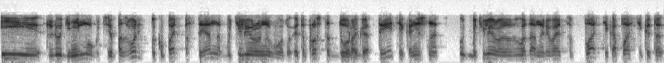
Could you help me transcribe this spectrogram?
И люди не могут себе позволить покупать постоянно бутилированную воду. Это просто дорого. Третье, конечно, бутилированная вода наливается в пластик, а пластик это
